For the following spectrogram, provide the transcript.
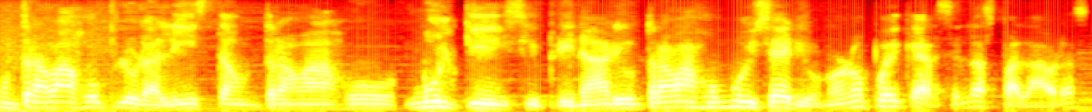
un trabajo pluralista, un trabajo multidisciplinario, un trabajo muy serio. Uno no puede quedarse en las palabras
